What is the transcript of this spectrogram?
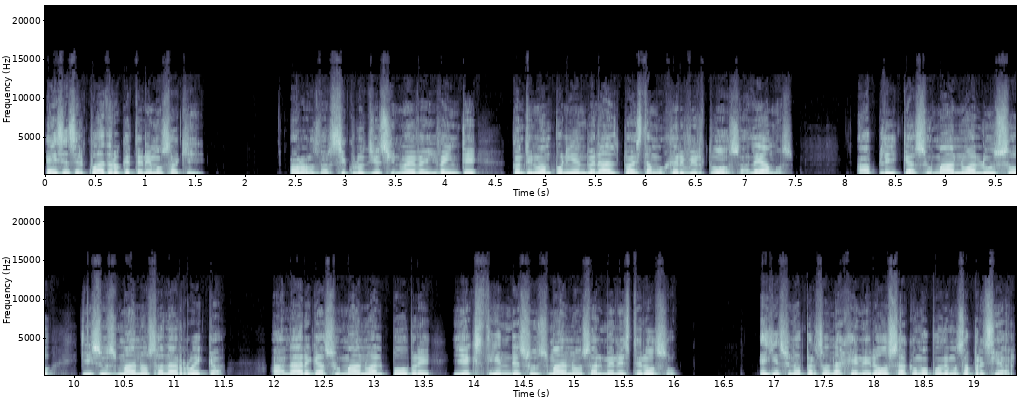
Ese es el cuadro que tenemos aquí. Ahora los versículos 19 y 20 continúan poniendo en alto a esta mujer virtuosa. Leamos. Aplica su mano al uso y sus manos a la rueca. Alarga su mano al pobre y extiende sus manos al menesteroso. Ella es una persona generosa como podemos apreciar.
